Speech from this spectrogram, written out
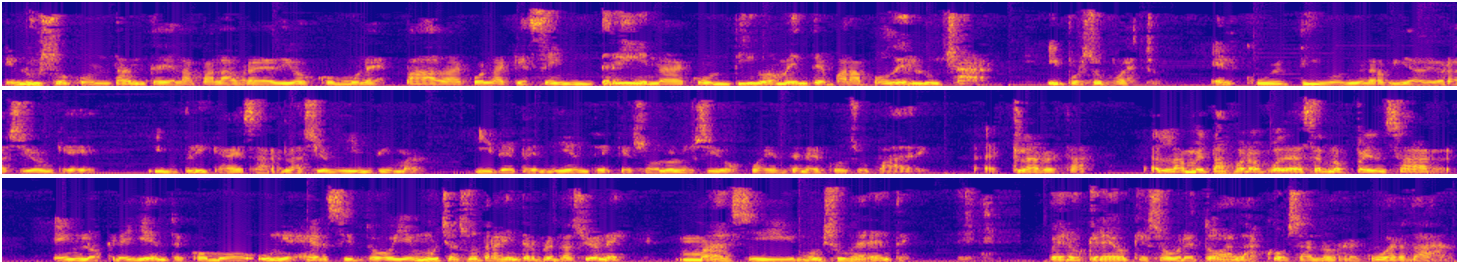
el uso constante de la palabra de Dios como una espada con la que se entrena continuamente para poder luchar y por supuesto el cultivo de una vida de oración que implica esa relación íntima y dependiente que solo los hijos pueden tener con su padre. Eh, claro está, la metáfora puede hacernos pensar en los creyentes como un ejército y en muchas otras interpretaciones más y muy sugerentes. Pero creo que sobre todas las cosas nos recuerda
